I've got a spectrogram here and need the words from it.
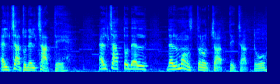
el chato del chatte. El chato del, del monstro chatte, chato.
